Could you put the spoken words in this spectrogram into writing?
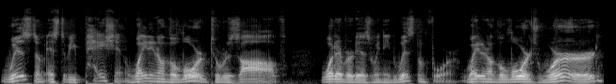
wisdom is to be patient, waiting on the Lord to resolve whatever it is we need wisdom for, waiting on the Lord's word,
